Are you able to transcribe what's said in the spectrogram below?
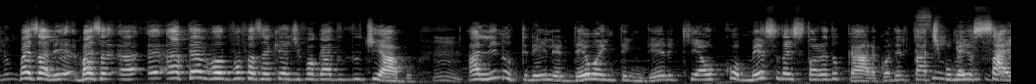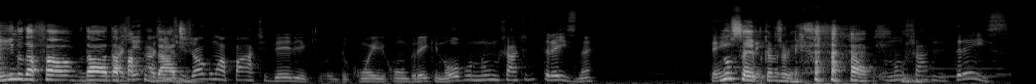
Não- Mas ali, Mano, mas a- a- até vou, vou fazer aqui advogado do diabo. hum, Ali no trailer deu a entender que é o começo da história do cara, quando ele tá Sim, tipo meio saindo da, fa- da, da a, gente, a faculdade. gente joga uma parte dele do- com ele, com o Drake novo, num chart de 3, né? Tem, Não sei, tem- porque eu não joguei. num chart de 3?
